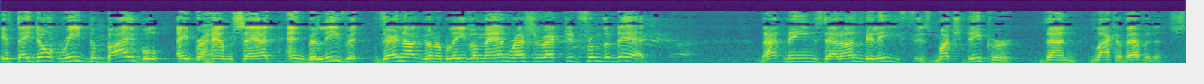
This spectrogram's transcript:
If they don't read the Bible, Abraham said, and believe it, they're not going to believe a man resurrected from the dead. That means that unbelief is much deeper than lack of evidence.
